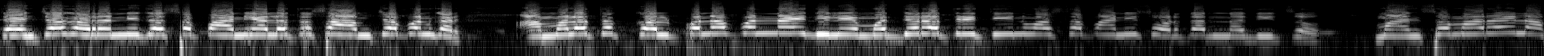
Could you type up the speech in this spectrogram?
त्यांच्या घरांनी जसं पाणी आलं तसं आमच्या पण घर आम्हाला तर कल्पना पण नाही दिली मध्यरात्री तीन वाजता पाणी सोडतात नदीचं. माणसं मारायला.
